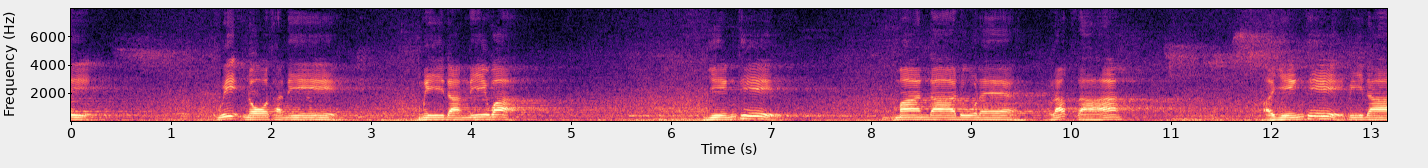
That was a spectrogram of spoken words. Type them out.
ติ วิโนทนี มีดังนี้ว่า หญิงที่มารดาดูแลรักษา หญิงที่บิดา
